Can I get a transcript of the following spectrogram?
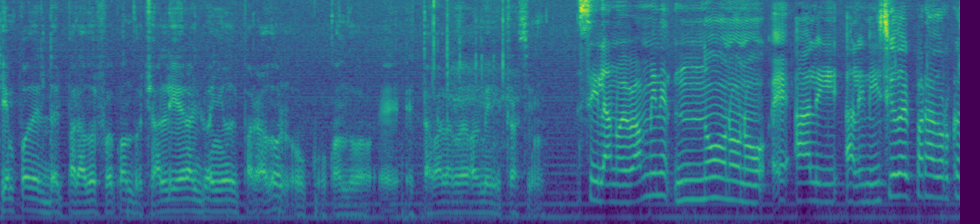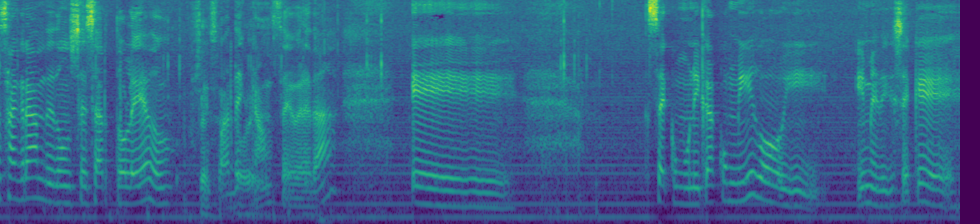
tiempo del, parador fue cuando Charlie era el dueño del parador o, cuando eh, estaba la nueva administración. Sí, la nueva no, no, no, eh, al, inicio del parador Casa Grande, don César Toledo, César Toledo. descanse, ¿verdad? se comunica conmigo y y me dice que,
